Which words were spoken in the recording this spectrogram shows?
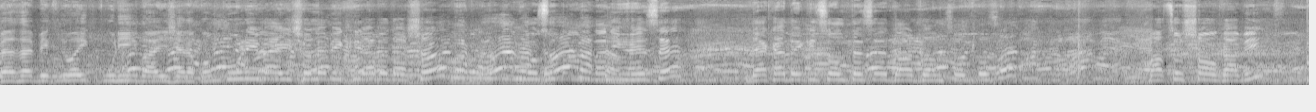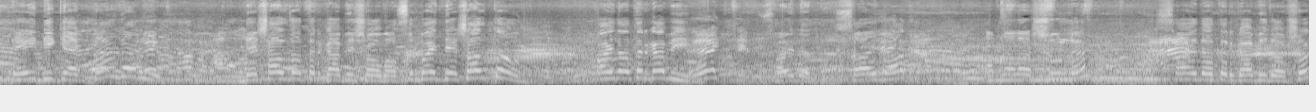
বেচা বিক্রি ওই কুড়ি বাইশ এরকম। কুড়ি বাইশ হলে বিক্রি হবে দর্শক। প্রচুর আমদানি হয়েছে। দেখা দেখি চলতেছে দরদাম চলতেছে। বাছুর সহ গাবি। এই দিকে একটা দেশাল জাতের গাবি সহ বাছুর ভাই দেশাল তো? কয় দাঁতের গাবি? ছয় দাঁত। ছয় দাঁত। আপনারা শুনলেন? ছয় দাঁতের গাবি দর্শক।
